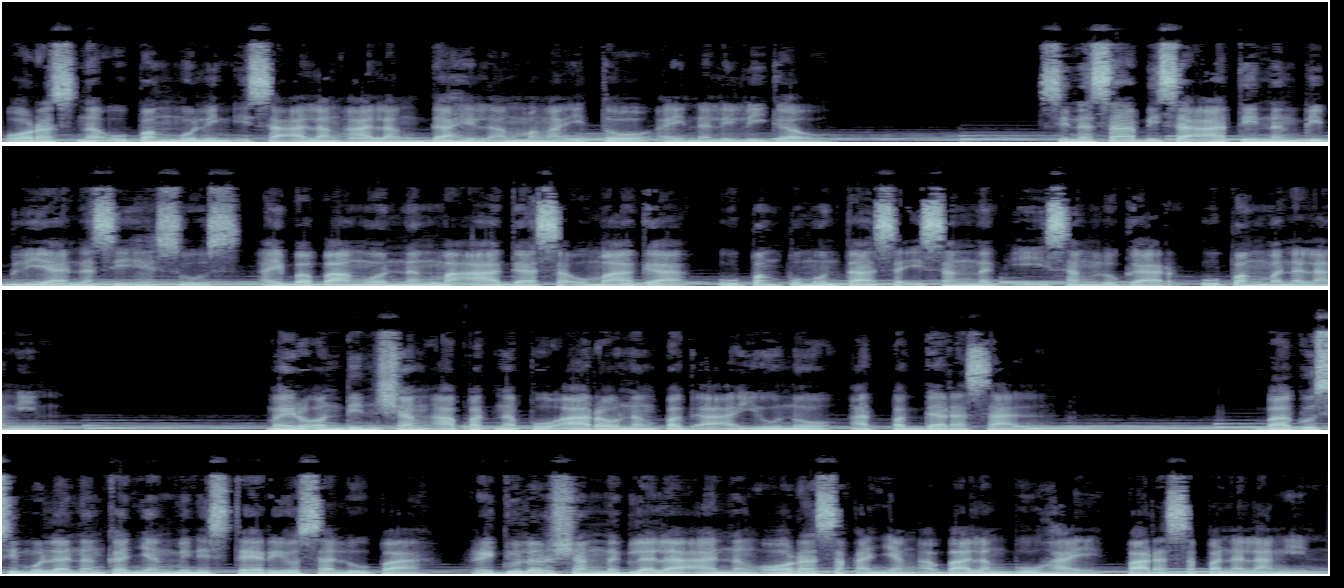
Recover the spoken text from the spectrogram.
oras na upang muling isaalang-alang dahil ang mga ito ay naliligaw. Sinasabi sa atin ng Biblia na si Jesus ay babangon ng maaga sa umaga upang pumunta sa isang nag-iisang lugar upang manalangin. Mayroon din siyang apat na po araw ng pag-aayuno at pagdarasal. Bago simulan ang kanyang ministeryo sa lupa, regular siyang naglalaan ng oras sa kanyang abalang buhay para sa panalangin.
